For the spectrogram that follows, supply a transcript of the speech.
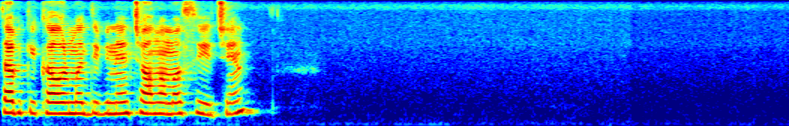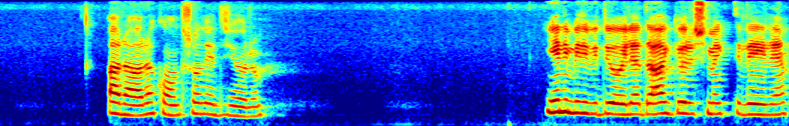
Tabii ki kavurma dibine çalmaması için ara ara kontrol ediyorum. Yeni bir video ile daha görüşmek dileğiyle.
